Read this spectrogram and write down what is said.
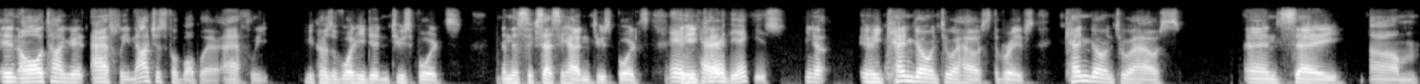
an all-time great athlete, not just football player, athlete, because of what he did in two sports and the success he had in two sports, yeah, And he, he carried can- the Yankees. Yeah, and he can go into a house, the Braves can go into a house and say, um,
